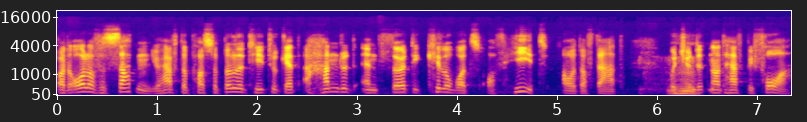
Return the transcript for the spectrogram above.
But all of a sudden, you have the possibility to get 130 kilowatts of heat out of that, which you Mhm. did not have before.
